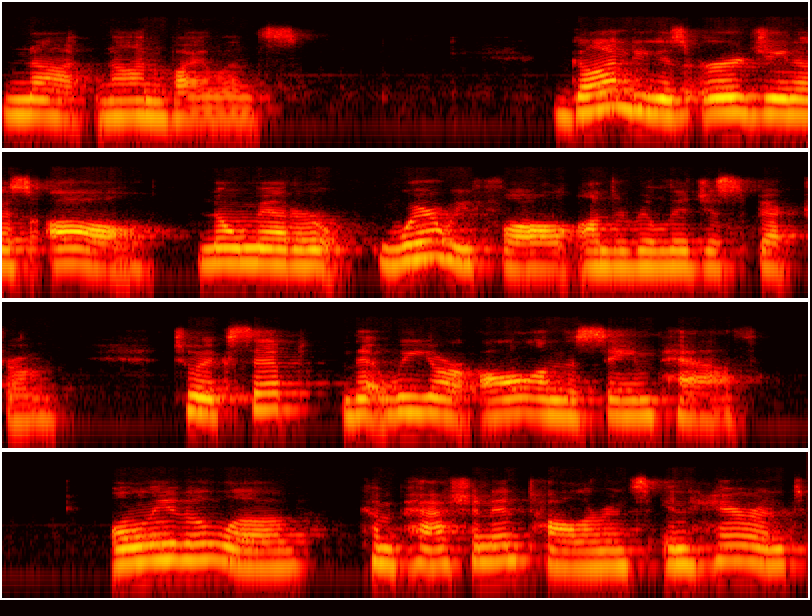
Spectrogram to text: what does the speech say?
not nonviolence. Gandhi is urging us all, no matter where we fall on the religious spectrum, to accept that we are all on the same path. Only the love, compassion, and tolerance inherent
